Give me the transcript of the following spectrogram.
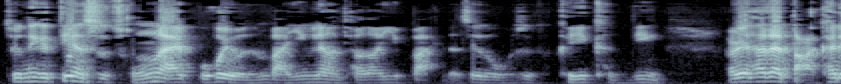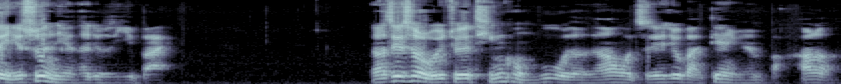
就那个电视从来不会有人把音量调到一百的，这个我是可以肯定。而且它在打开的一瞬间，它就是一百。然后这事儿我就觉得挺恐怖的，然后我直接就把电源拔了，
